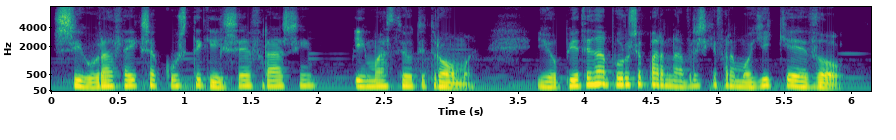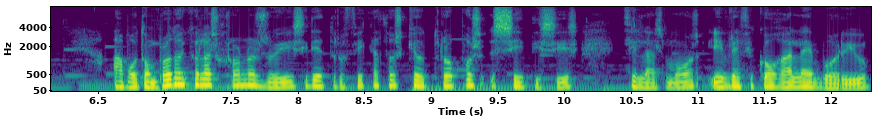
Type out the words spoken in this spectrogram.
Σίγουρα θα έχεις ακούσει την κλεισέ φράση Είμαστε ό,τι τρώμε, η οποία δεν θα μπορούσε παρά να βρίσκει εφαρμογή και εδώ. Από τον πρώτο κιόλας χρόνο ζωής, η διατροφή καθώς και ο τρόπος σύντησης, θυλασμός ή βρεφικό γάλα εμπορίου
